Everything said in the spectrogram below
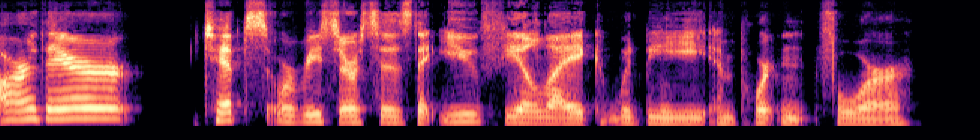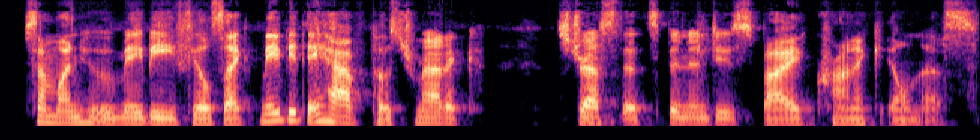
are there tips or resources that you feel like would be important for someone who maybe feels like maybe they have post traumatic stress that's been induced by chronic illness?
